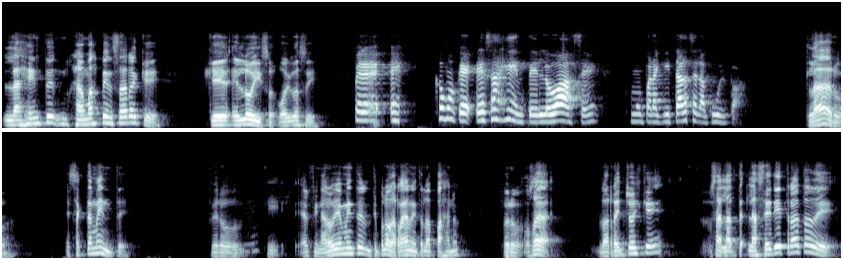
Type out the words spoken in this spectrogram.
la gente jamás pensara que, que él lo hizo o algo así. Pero es como que esa gente lo hace como para quitarse la culpa. Claro, exactamente. Pero que al final obviamente el tipo lo agarraron y toda la paja, ¿no? Pero, o sea, lo arrecho es que, o sea, la, la serie trata de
